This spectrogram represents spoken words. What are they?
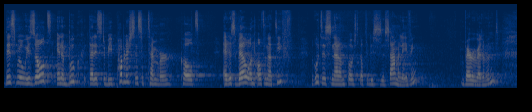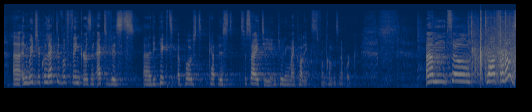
This will result in a book that is to be published in September called Er is wel een alternatief, routes naar een post-kapitalistische samenleving. Very relevant uh, in which a collective of thinkers and activists uh, depict a post-capitalist society, including my colleagues from Commons Network. Um, so, applaud for Hans.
